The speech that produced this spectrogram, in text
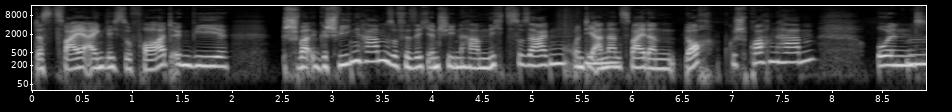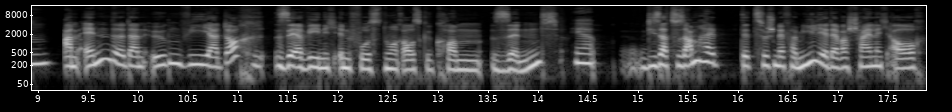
das zwei eigentlich sofort irgendwie geschwiegen haben, so für sich entschieden haben, nichts zu sagen und die mhm. anderen zwei dann doch gesprochen haben und mhm. am Ende dann irgendwie ja doch sehr wenig Infos nur rausgekommen sind. Ja. Dieser Zusammenhalt zwischen der Familie, der wahrscheinlich auch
